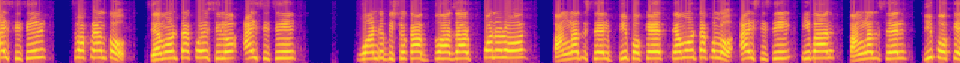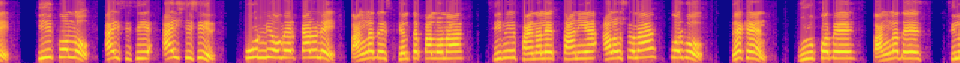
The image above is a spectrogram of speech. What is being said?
আইসিসির চক্রান্ত। যেমনটা করেছিল আইসিসি ওয়ানডে বিশ্বকাপ দু হাজার পনেরো বাংলাদেশের বিপক্ষে তেমনটা করল আইসিসি। এবার বাংলাদেশের বিপক্ষে কি করল আইসিসি? আইসিসির কোন নিয়মের কারণে বাংলাদেশ খেলতে পারল না? সেমিফাইনালে তা নিয়ে আলোচনা করব। দেখেন গ্রুপ পর্বে বাংলাদেশ ছিল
